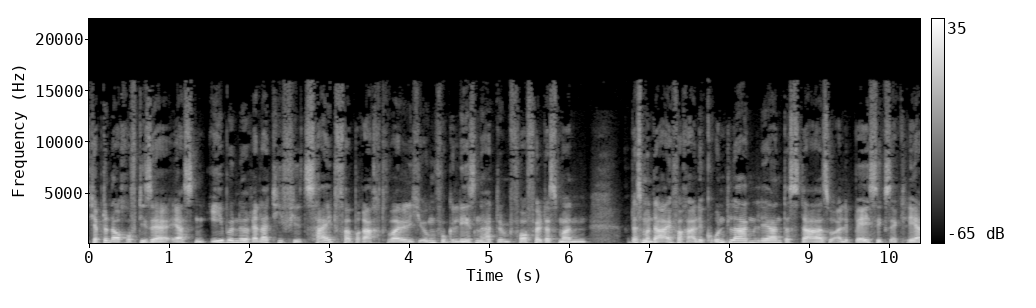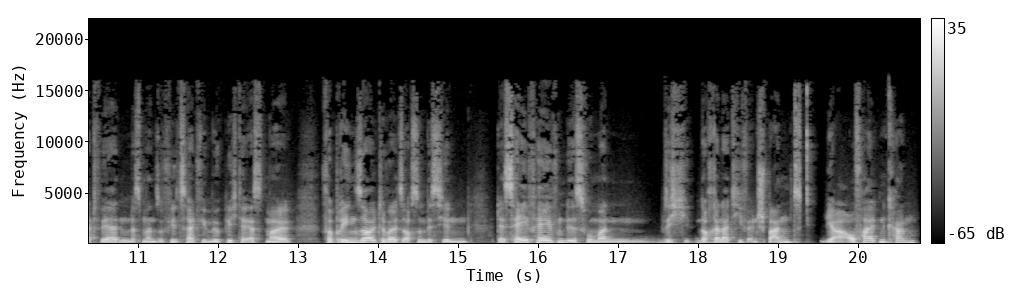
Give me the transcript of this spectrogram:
Ich habe dann auch auf dieser ersten Ebene relativ viel Zeit verbracht, weil ich irgendwo gelesen hatte im Vorfeld, dass man dass man da einfach alle Grundlagen lernt, dass da so alle Basics erklärt werden, dass man so viel Zeit wie möglich da erstmal verbringen sollte, weil es auch so ein bisschen der Safe Haven ist, wo man sich noch relativ entspannt ja aufhalten kann.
